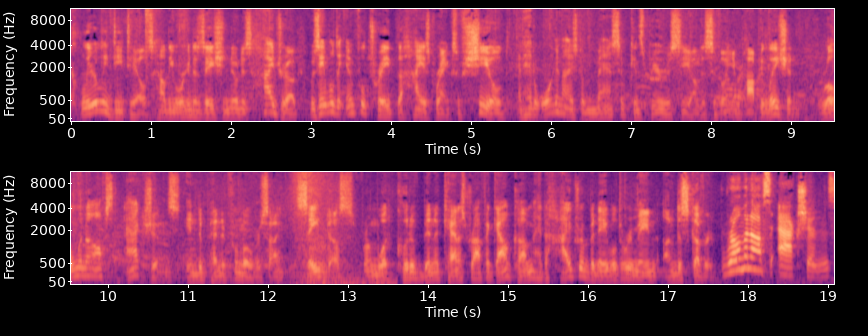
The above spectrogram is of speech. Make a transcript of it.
clearly details how the organization known as Hydra was able to infiltrate the highest ranks of SHIELD and had organized a massive conspiracy on the civilian population. Romanoff's actions, independent from oversight, saved us from what could have been a catastrophic outcome had Hydra been able to remain undiscovered. Romanoff's actions,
